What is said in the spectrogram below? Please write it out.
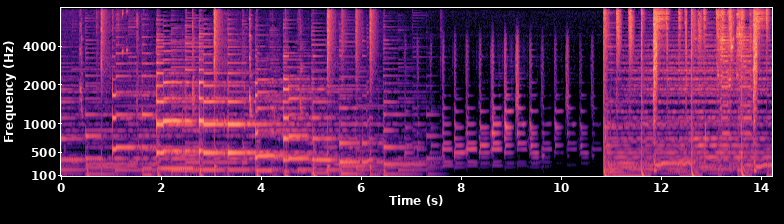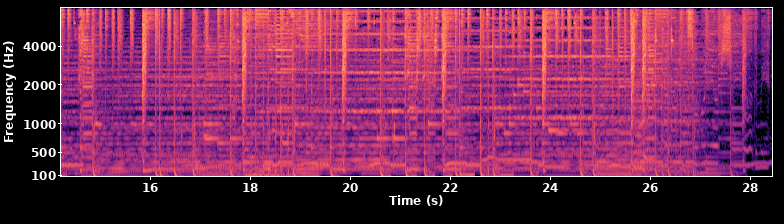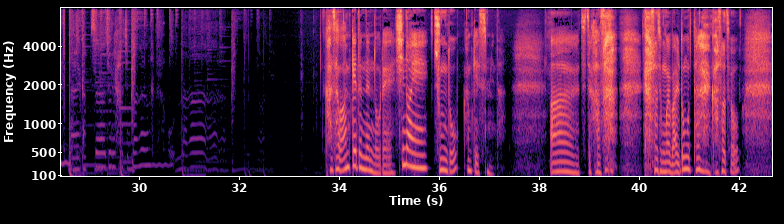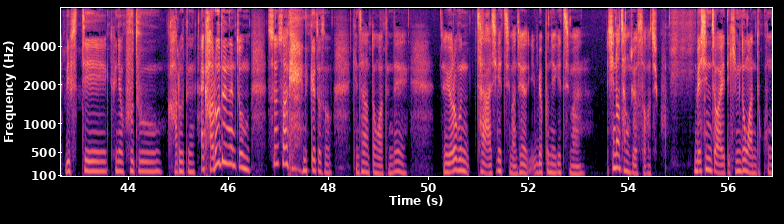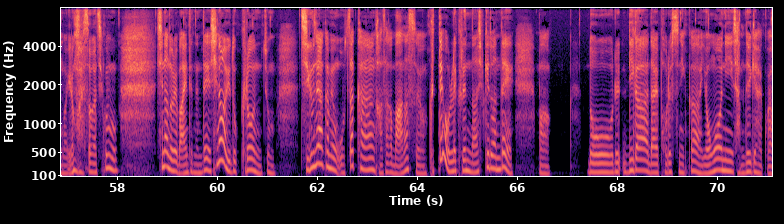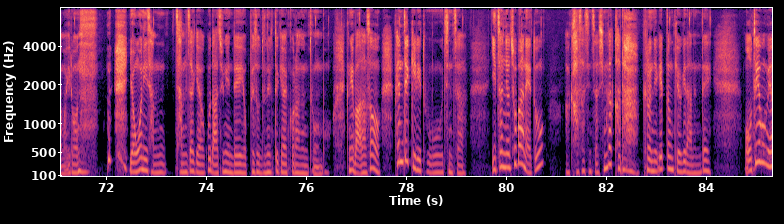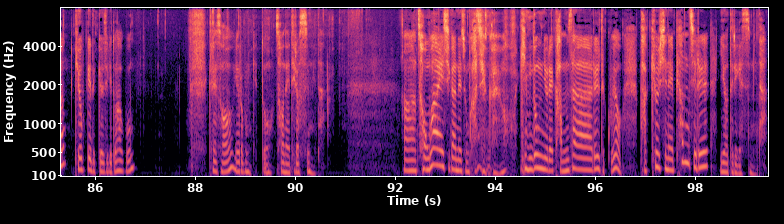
가사와 함께 듣는 노래 신화의 중독 함께 했습니다. 아 진짜 가사 가사 정말 말도 못할 가사죠. 립스틱, 그녀 구두, 가로등. 아니 가로등은 좀 순수하게 느껴져서 괜찮았던 것 같은데 여러분 잘 아시겠지만 제가 몇 번 얘기했지만 신화 창조였어가지고 메신저 아이디 김동완 두콩 막 이런 걸 써가지고 신화 노래 많이 듣는데 신화가 유독 그런 좀 지금 생각하면 오싹한 가사가 많았어요. 그때 원래 그랬나 싶기도 한데 막 너를 네가 날 버렸으니까 영원히 잠들게 할 거야. 막 이런 영원히 잠 잠자게 하고 나중엔 내 옆에서 눈을 뜨게 할 거라는 둥뭐. 그게 많아서 팬들끼리도 진짜 2000년 초반에도 아 가사 진짜 심각하다. 그런 얘기했던 기억이 나는데 뭐 어떻게 보면 귀엽게 느껴지기도 하고 그래서 여러분께 또 전해드렸습니다. 아, 정화의 시간을 좀 가질까요? 김동률의 감사를 듣고요. 박효신의 편지를 이어드리겠습니다.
